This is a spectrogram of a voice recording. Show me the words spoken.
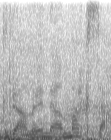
Gramy na maksa.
